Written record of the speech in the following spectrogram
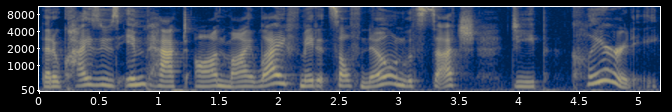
that Okizu's impact on my life made itself known with such deep clarity.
